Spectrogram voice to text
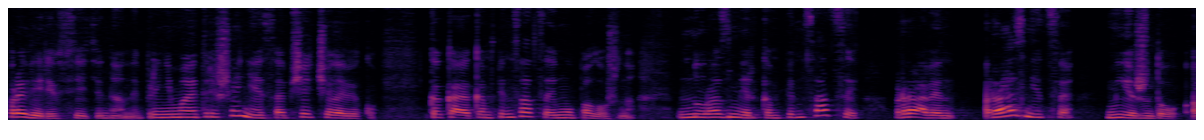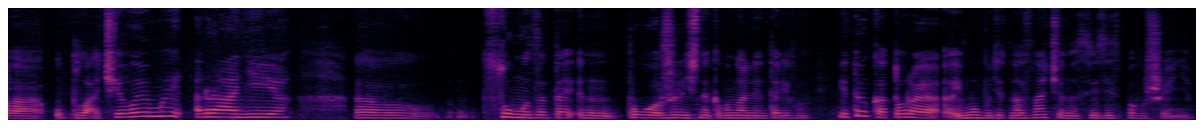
проверив все эти данные, принимает решение и сообщает человеку, какая компенсация ему положена. Но размер компенсации равен разнице между э, уплачиваемой ранее суммы за по жилищно-коммунальным тарифам и той, которая ему будет назначена в связи с повышением.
